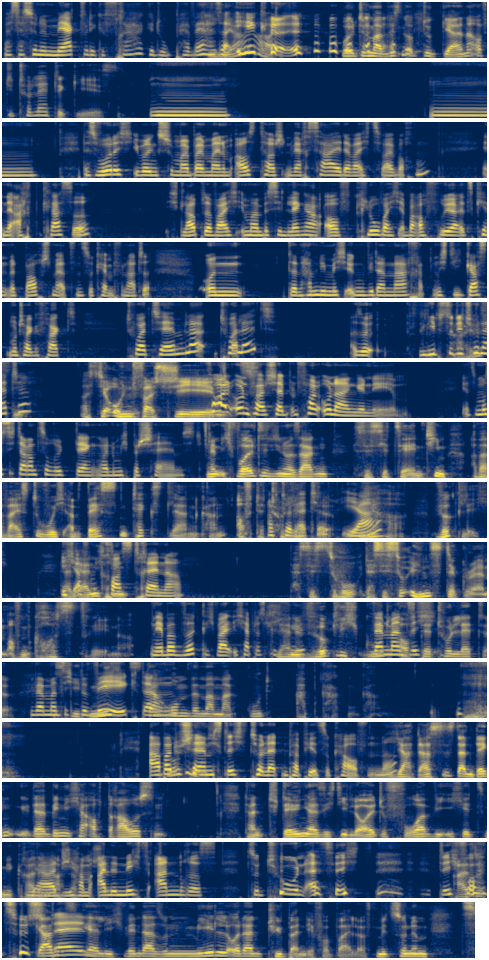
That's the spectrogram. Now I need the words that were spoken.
Was ist das für eine merkwürdige Frage, du perverser Ja. Ekel. Ich wollte mal wissen, ob du gerne auf die Toilette gehst. Das wurde ich übrigens schon mal bei meinem Austausch in Versailles, da war ich zwei Wochen in der achten Klasse. Ich glaube, da war ich immer ein bisschen länger auf Klo, weil ich aber auch früher als Kind mit Bauchschmerzen zu kämpfen hatte. Und dann haben die mich irgendwie danach, hat mich die Gastmutter gefragt, tu aimes la toilette? Also, liebst du die heißen? Toilette? Das ist ja unverschämt. Voll unverschämt und voll unangenehm. Jetzt muss ich daran zurückdenken, weil du mich beschämst. Ich wollte dir nur sagen, es ist jetzt sehr intim, aber weißt du, wo ich am besten Text lernen kann? Auf der Auf Toilette. Toilette? Ja? Ja, wirklich. Da Ich auf dem den- Crosstrainer. Das ist so, das ist so Instagram auf dem Crosstrainer. Nee, aber wirklich, weil ich habe das Ich Gefühl, lerne wirklich gut wenn man auf sich- der Toilette. wenn man es sich geht bewegt, dann- darum, wenn man mal gut abkacken kann. aber du Wirklich? schämst dich, Toilettenpapier zu kaufen, ne? Ja, das ist dann denken, da bin ich ja auch draußen. Dann stellen ja sich die Leute vor, wie ich jetzt mir gerade Ja, die haben alle nichts anderes zu tun, als sich dich Also vorzustellen. ganz ehrlich, wenn da so ein Mädel oder ein Typ an dir vorbeiläuft mit so einem,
